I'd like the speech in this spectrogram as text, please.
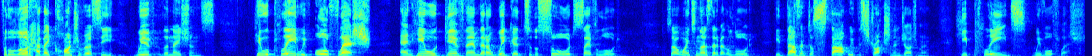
For the Lord have a controversy with the nations. He will plead with all flesh, and he will give them that are wicked to the sword, saith the Lord. So I want you to notice that about the Lord. He doesn't just start with destruction and judgment, he pleads with all flesh.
